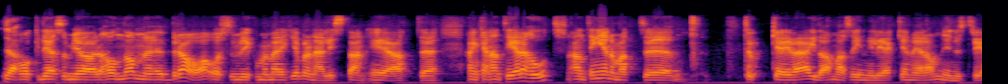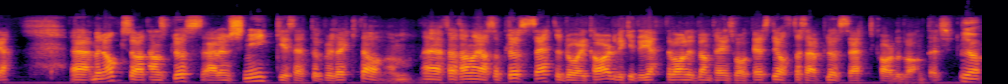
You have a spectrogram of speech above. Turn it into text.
Ja. Och det som gör honom eh, bra och som vi kommer märka på den här listan är att eh, han kan hantera hot. Antingen genom att eh, tucka iväg dem, alltså in i leken med dem, minus tre. Eh, men också att hans plus är en sneaky sätt att protecta honom. Eh, för att han har alltså plus ett draw a card, vilket är jättevanligt bland Planeswalkers. Det är ofta så plus ett card advantage. Ja,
